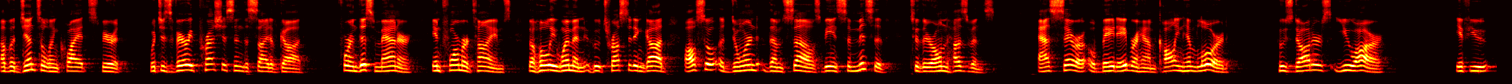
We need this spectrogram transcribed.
of a gentle and quiet spirit, which is very precious in the sight of God. For in this manner, in former times, the holy women who trusted in God also adorned themselves, being submissive to their own husbands, as Sarah obeyed Abraham, calling him Lord, whose daughters you are, if you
